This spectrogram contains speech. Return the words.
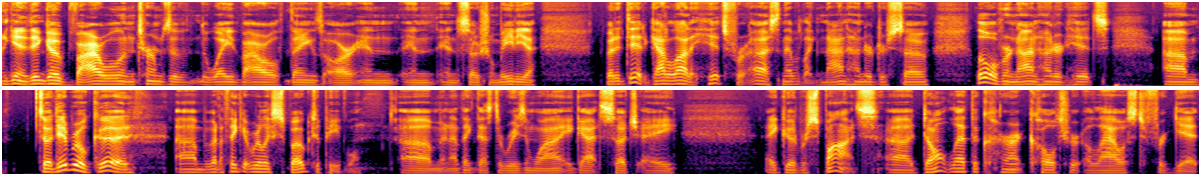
again, it didn't go viral in terms of the way viral things are in in in social media, but it did. It got a lot of hits for us, and that was like 900 or so, a little over 900 hits. Um, so it did real good, um, but I think it really spoke to people um, and I think that's the reason why it got such a a good response. Uh, don't let the current culture allow us to forget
